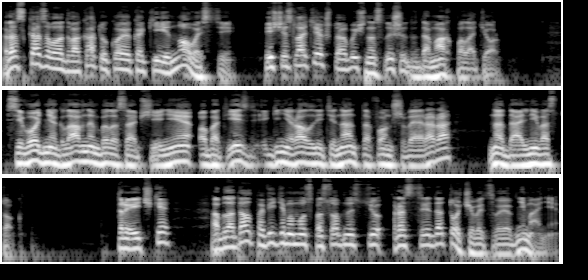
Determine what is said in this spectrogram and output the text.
рассказывал адвокату кое-какие новости из числа тех, что обычно слышит в домах полотер. Сегодня главным было сообщение об отъезде генерал-лейтенанта фон Шверера на Дальний Восток. Трейчке – обладал, по-видимому, способностью рассредоточивать свое внимание.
